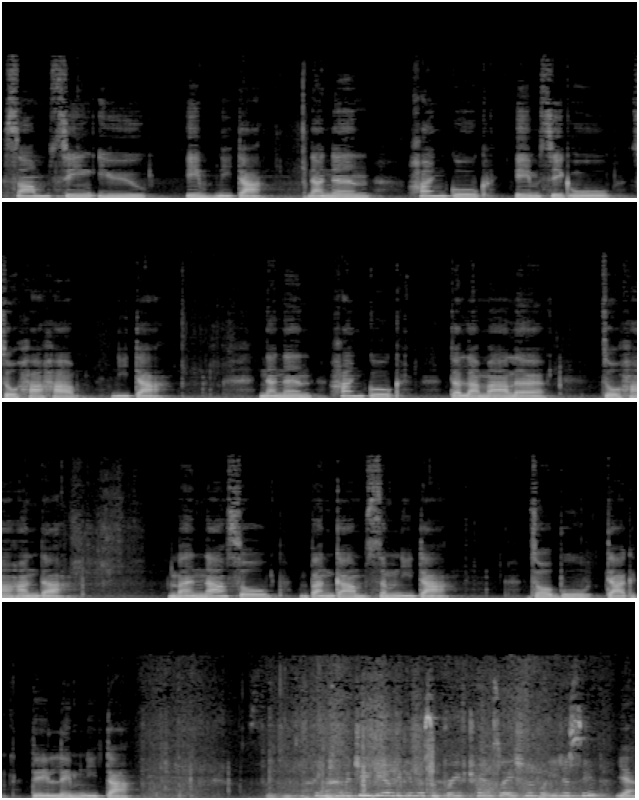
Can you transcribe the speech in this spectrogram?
삼신유입니다. 나는 한국 음식을 좋아합니다. 나는 한국 드라마를 좋아한다. 만나서 반갑습니다. 저 부탁드립니다. Thank you. Would you be able to give us a brief translation of what you just said? Yeah.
